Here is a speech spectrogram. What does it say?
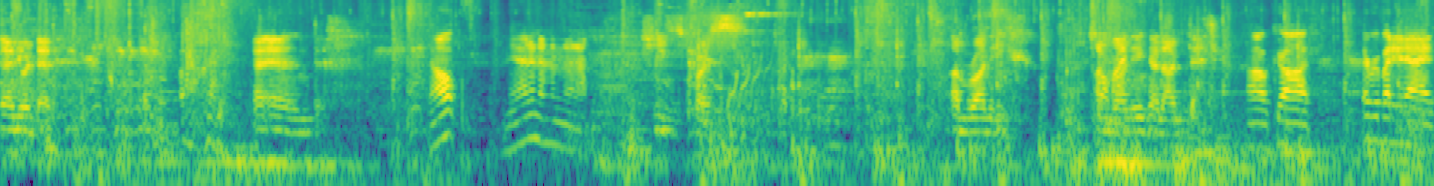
And you're dead. Oh, crap. And Nope. No, no, no, no, no, no. Jesus Christ. I'm running. So I'm am running and I'm dead. Oh, God. Everybody died.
